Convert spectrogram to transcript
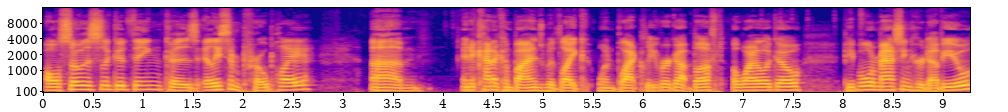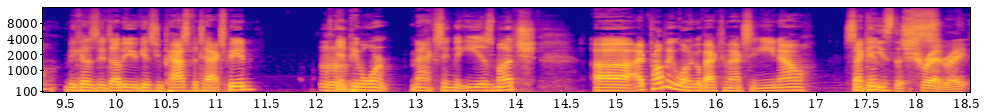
also this is a good thing because at least in pro play, um, and it kind of combines with like when Black Cleaver got buffed a while ago. People were maxing her W because the W gives you passive attack speed, and people weren't maxing the E as much. Uh, I'd probably want to go back to maxing E now. Second, He's the shred, right?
